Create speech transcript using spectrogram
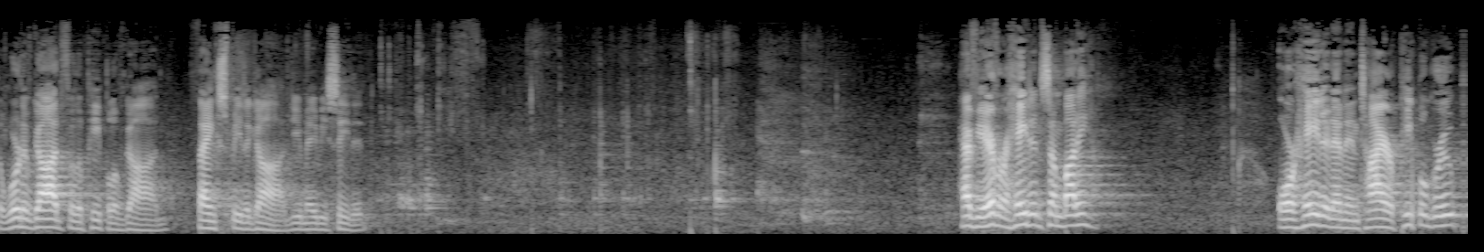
The Word of God for the people of God. Thanks be to God. You may be seated. Have you ever hated somebody? Or hated an entire people group?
